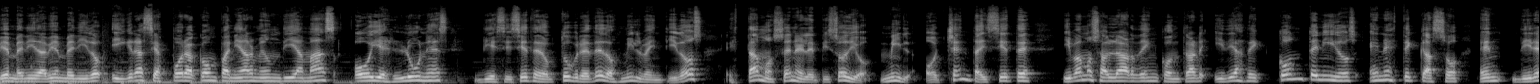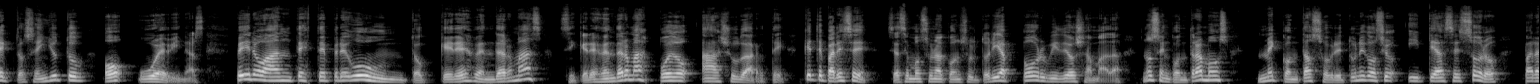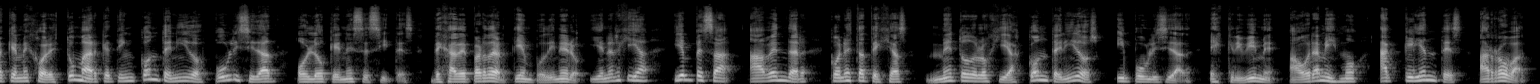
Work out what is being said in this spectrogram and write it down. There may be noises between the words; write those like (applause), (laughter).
Bienvenida, bienvenido y gracias por acompañarme un día más. Hoy es lunes 17 de octubre de 2022. Estamos en el episodio 1087 y vamos a hablar de encontrar ideas de contenidos, en este caso en directos en YouTube o webinars. Pero antes te pregunto, ¿querés vender más? Si querés vender más, puedo ayudarte. ¿Qué te parece si hacemos una consultoría por videollamada? Nos encontramos me contás sobre tu negocio y te asesoro para que mejores tu marketing, contenidos, publicidad o lo que necesites. Deja de perder tiempo, dinero y energía y empieza a vender con estrategias, metodologías, contenidos y publicidad. Escribime ahora mismo a clientes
